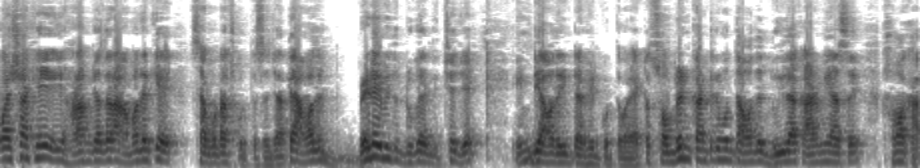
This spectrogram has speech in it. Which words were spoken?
পয়সা খেয়ে এই হারামজাদারা আমাদেরকে স্যাবোটাজ করতেছে, যাতে আমাদের ব্রেনের ভিতর ঢুকে দিচ্ছে যে ইন্ডিয়া আমাদের ইন্টারভেন করতে পারে। একটা সভরেন কান্ট্রির মধ্যে আমাদের দুই লাখ আর্মি আছে, খামাখা।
